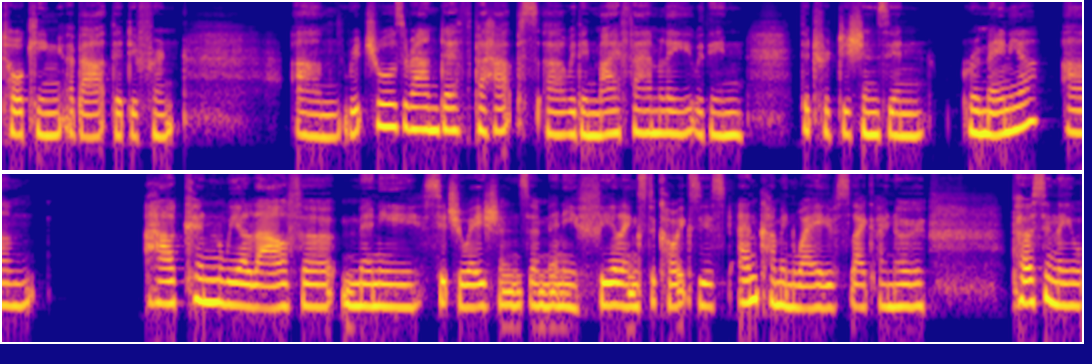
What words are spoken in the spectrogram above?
talking about the different um, rituals around death, perhaps uh, within my family, within the traditions in Romania. Um, how can we allow for many situations and many feelings to coexist and come in waves? Like I know personally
